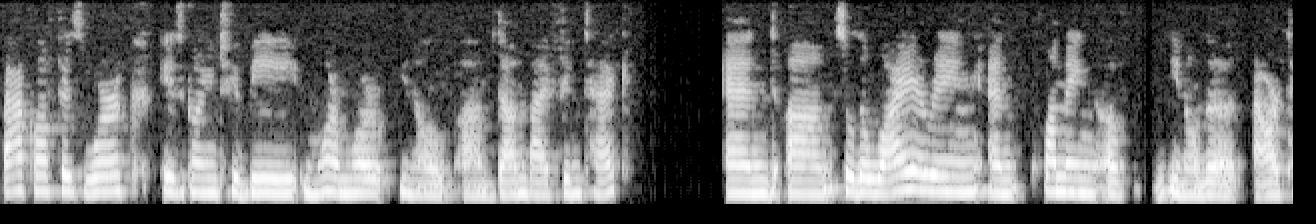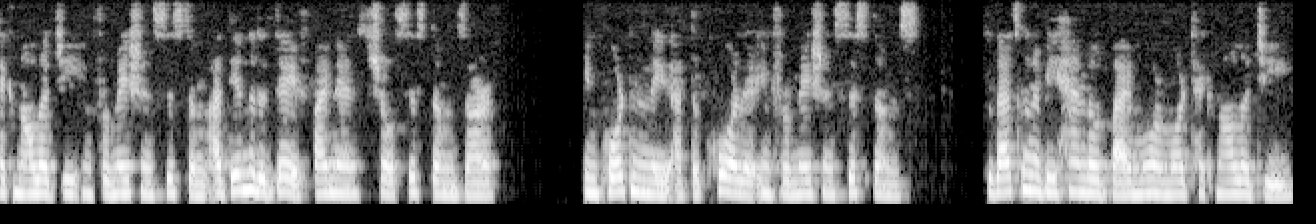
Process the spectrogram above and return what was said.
back office work is going to be more and more, you know, um, done by fintech. And um, so the wiring and plumbing of you know the our technology information system. At the end of the day, financial systems are importantly at the core they're information systems. So that's going to be handled by more and more technology.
